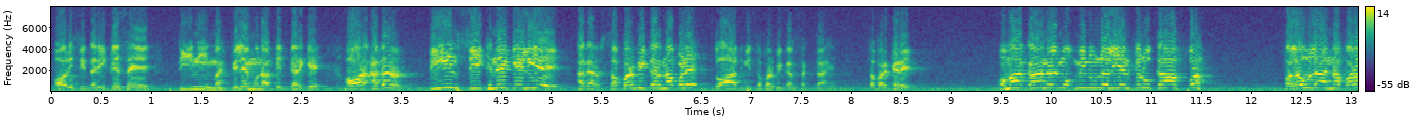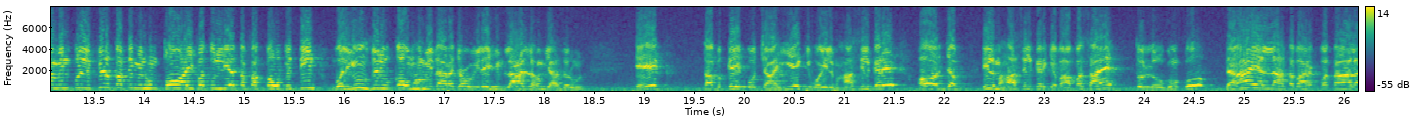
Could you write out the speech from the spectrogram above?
اور اسی طریقے سے دینی محفلیں منعقد کر کے اور اگر دین سیکھنے کے لیے اگر سفر بھی کرنا پڑے تو آدمی سفر بھی کر سکتا ہے۔ سفر کرے۔ وما كان المؤمنون لينفروا كافة فلولا نفر من كل فرقة منهم طائفة ليتفقهوا في الدين ولينذروا قومهم إذا رجعوا إليهم لعلهم يحذرون۔ ایک طبقے کو چاہیے کہ وہ علم حاصل کرے اور جب علم حاصل کر کے واپس آئے تو لوگوں کو ڈرائے اللہ تبارک و تعالی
